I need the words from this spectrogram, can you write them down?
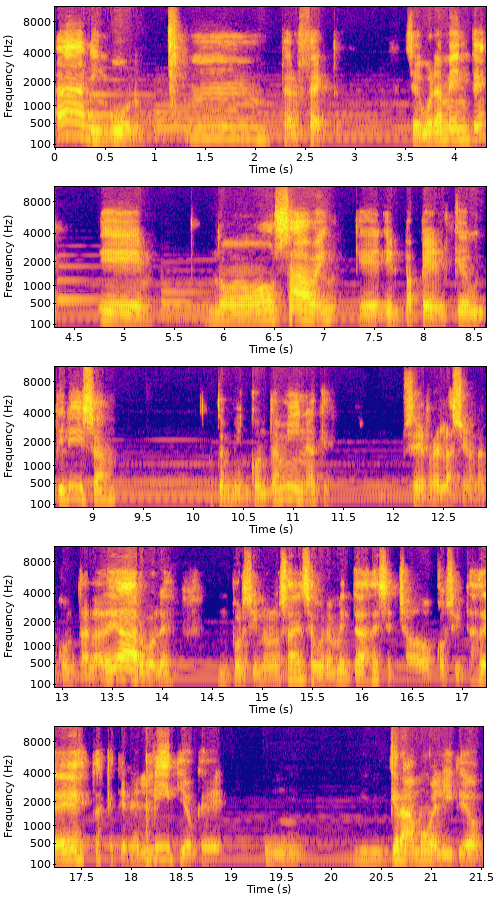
Ah, ninguno. Mm, perfecto. Seguramente eh, no saben que el papel que utilizan también contamina, que se relaciona con tala de árboles. Por si no lo saben, seguramente has desechado cositas de estas que tienen litio, que un gramo de litio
